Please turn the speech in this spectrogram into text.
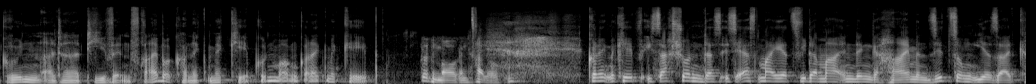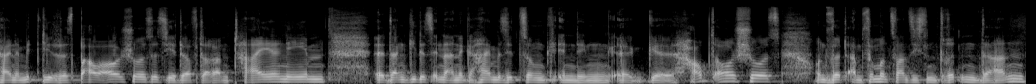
Grünen Alternative in Freiburg, Connect McCabe. Guten Morgen, Connect McCabe. Guten Morgen, hallo. Connect McCabe, ich sag schon, das ist erstmal jetzt wieder mal in den geheimen Sitzungen. Ihr seid keine Mitglieder des Bauausschusses, ihr dürft daran teilnehmen. Äh, dann geht es in eine geheime Sitzung in den äh, Hauptausschuss und wird am 25.03. dann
